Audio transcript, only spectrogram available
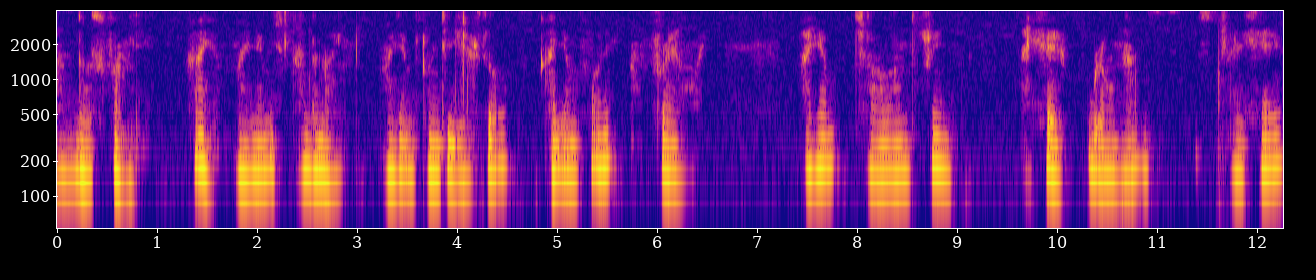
Aldo's family. Hi, my name is Aldo. I am 20 years old. I am funny and friendly. I am tall and thin. I have brown eyes, straight hair,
